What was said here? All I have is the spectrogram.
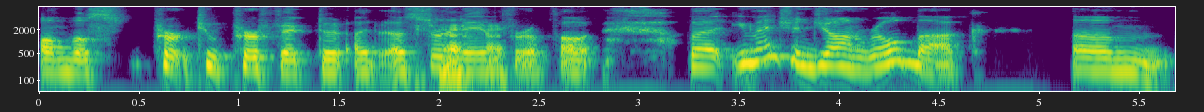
almost per, too perfect a, a surname for a poet. But you mentioned John Roebuck. Um,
